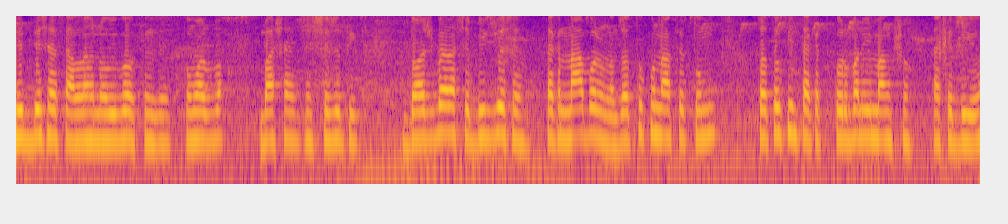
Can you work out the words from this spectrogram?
নির্দেশ আছে আল্লাহ নবী বলছেন যে, তোমার বাসায় সে যদি দশ বার আসে, বিশ আসে, তাকে না বলো না, যতক্ষণ আছে তুমি, ততক্ষণ তাকে কোরবানির মাংস তাকে দিও।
